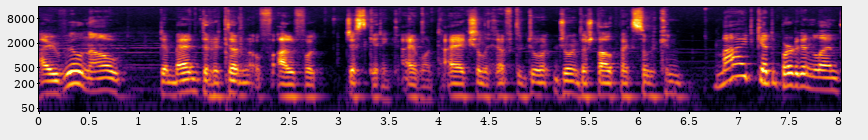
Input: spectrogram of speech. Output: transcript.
I will now demand the return of Alpha. Just kidding, I won't. I actually have to jo join the Stahlpact so we can might get Burgenland.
